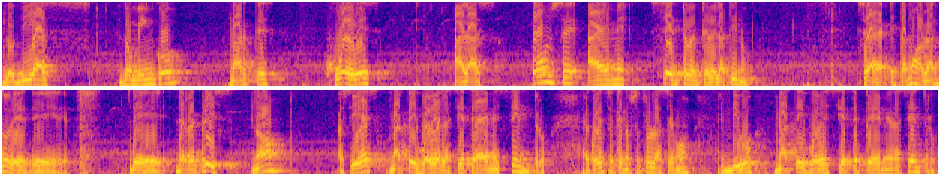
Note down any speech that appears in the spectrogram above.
Los días domingo, martes, jueves a las 11 a.m. centro en TV Latino. O sea, estamos hablando de, de, de, reprise, ¿no? Así es, martes y jueves a las 7 a.m. centro. Acuérdense que nosotros lo hacemos en vivo martes y jueves 7 p.m. hora centro.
